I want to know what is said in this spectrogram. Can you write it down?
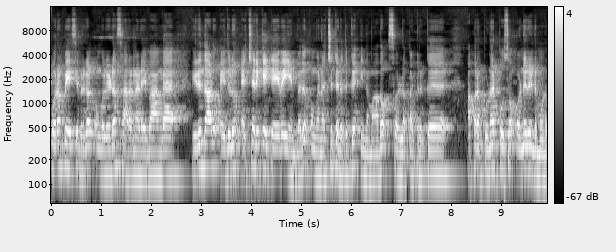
புறம் பேசியவர்கள் உங்களிடம் சரணடைவாங்க. இருந்தாலும் எதிலும் எச்சரிக்கை தேவை என்பது உங்கள் நட்சத்திரத்துக்கு இந்த மாதம் சொல்லப்பட்டிருக்கு. அப்புறம் புனர்பூசம் ஒன்று ரெண்டு மூணு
